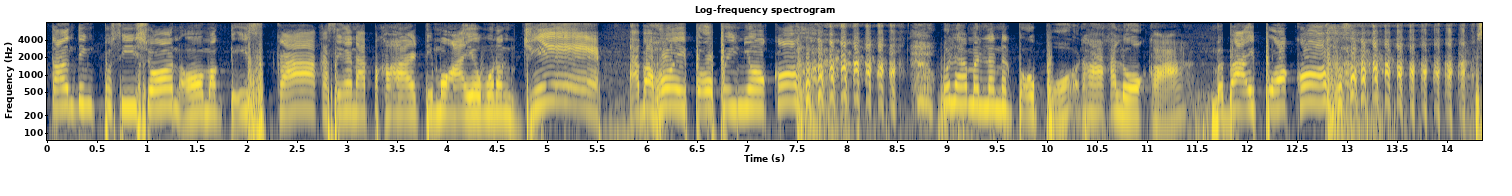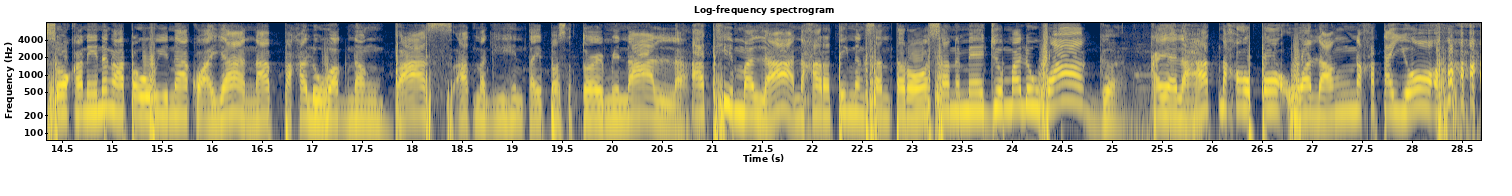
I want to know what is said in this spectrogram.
standing position. O magtiis ka kasi nga napaka-arty mo. Ayaw mo ng jeep aba hoy paupuin nyo ako. Wala man lang nagpaupo. Nakakaloka. Babae po ako. So kanina nga pauwi na ako. Ayan napakaluwag ng bus at naghihintay pa sa terminal. At himala nakarating ng Santa Rosa na medyo maluwag. Kaya lahat nakaupo walang nakatayo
